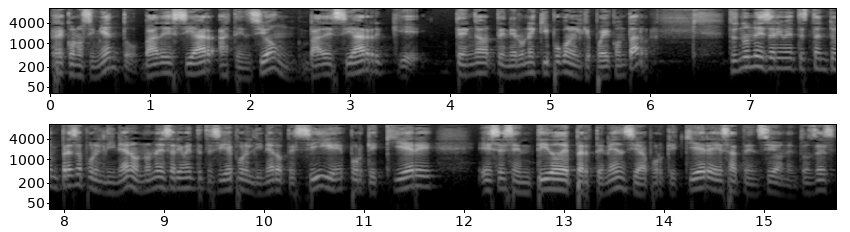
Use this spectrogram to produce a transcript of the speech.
reconocimiento, va a desear atención, va a desear que tenga tener un equipo con el que puede contar. Entonces no necesariamente está en tu empresa por el dinero, no necesariamente te sigue por el dinero, te sigue porque quiere ese sentido de pertenencia, porque quiere esa atención. Entonces,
